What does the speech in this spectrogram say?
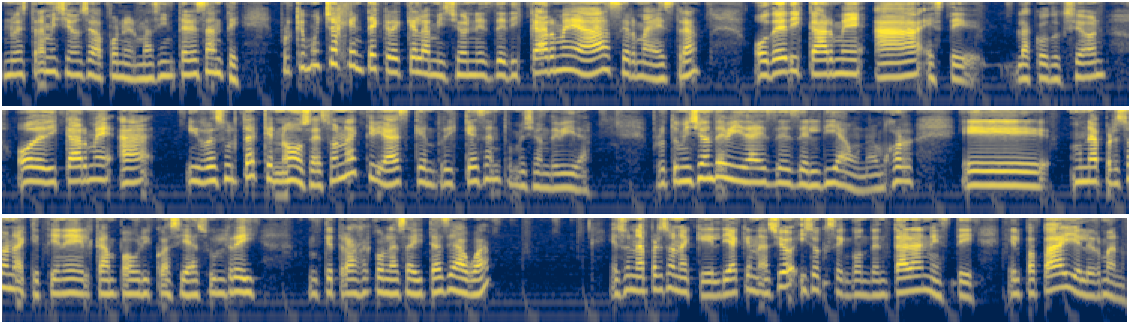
nuestra misión se va a poner más interesante, porque mucha gente cree que la misión es dedicarme a ser maestra o dedicarme a este la conducción o dedicarme a y resulta que no, o sea, son actividades que enriquecen tu misión de vida. Pero tu misión de vida es desde el día uno. A lo mejor eh, una persona que tiene el campo áurico hacia azul rey, que trabaja con las haditas de agua, es una persona que el día que nació hizo que se contentaran este el papá y el hermano.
